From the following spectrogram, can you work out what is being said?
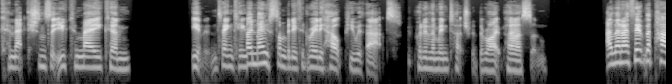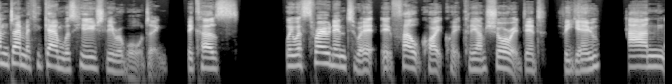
connections that you can make and you know, thinking, I know somebody could really help you with that, putting them in touch with the right person. And then I think the pandemic again was hugely rewarding because we were thrown into it. It felt quite quickly. I'm sure it did for you. And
